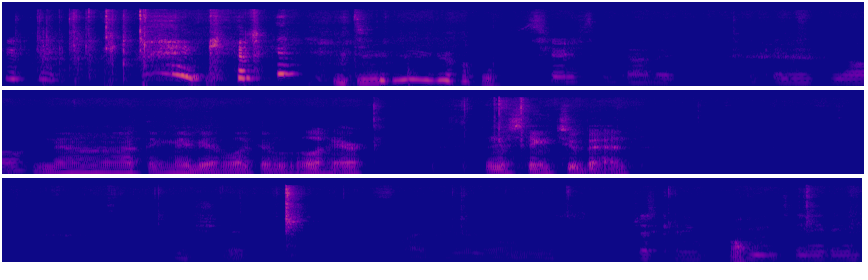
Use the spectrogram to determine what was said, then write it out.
Get it? Seriously, don't take anything off. no, I think maybe I look at a little hair. Didn't stink too bad. Oh shit. Five hairs almost. Just kidding. Oh. I didn't see anything.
